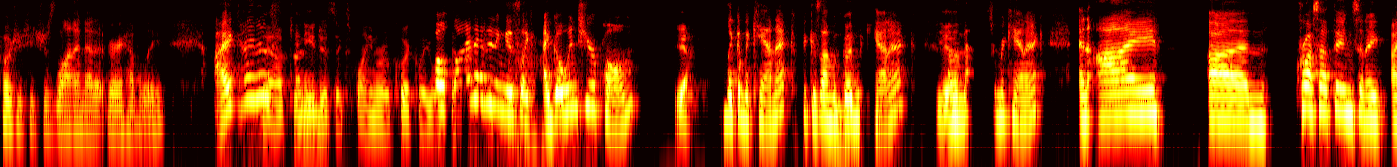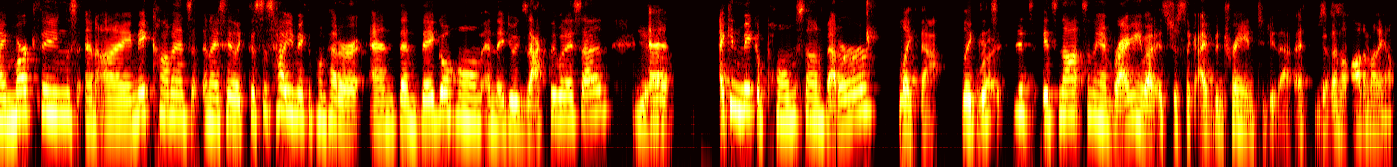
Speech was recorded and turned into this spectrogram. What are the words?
poetry teachers line edit very heavily i kind of Now, can you just explain real quickly well what that? line editing is like i go into your poem Yeah. like a mechanic because i'm a good mechanic Yeah. i'm a master mechanic and i um cross out things and I, I mark things and i make comments and i say like this is how you make the poem better and then they go home and they do exactly what i said Yeah. and i can make a poem sound better like that like it's Right. it's it's not something i'm bragging about it's just like i've been trained to do that i Yes, spend a lot of money I'll,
